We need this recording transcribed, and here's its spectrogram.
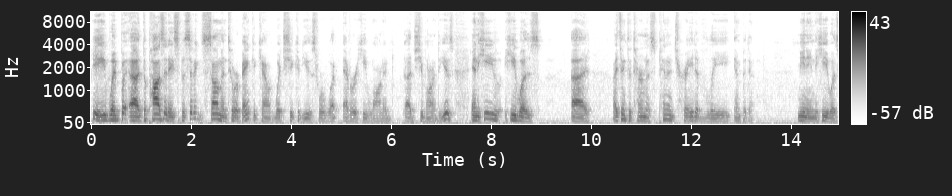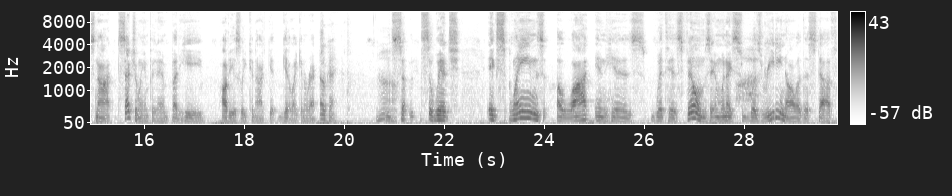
he would put, uh, deposit a specific sum into her bank account, which she could use for whatever he wanted. Uh, she wanted to use, and he he was, uh, I think the term is penetratively impotent, meaning he was not sexually impotent, but he obviously could not get get like an erection. Okay. Oh. So, so which explains a lot in his with his films and when i s- was reading all of this stuff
